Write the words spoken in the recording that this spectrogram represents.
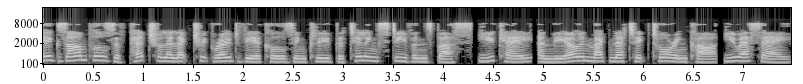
Examples of petrol-electric road vehicles include the Tilling-Stevens bus (UK) and the Owen magnetic touring car (USA).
